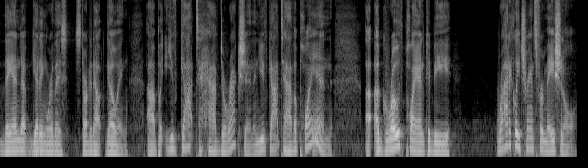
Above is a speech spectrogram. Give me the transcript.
they end up getting where they started out going. Uh, but you've got to have direction and you've got to have a plan. Uh, a growth plan could be radically transformational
